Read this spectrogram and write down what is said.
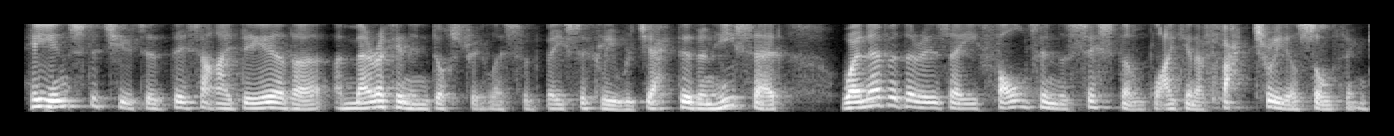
he instituted this idea that American industrialists had basically rejected. And he said, whenever there is a fault in the system, like in a factory or something,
